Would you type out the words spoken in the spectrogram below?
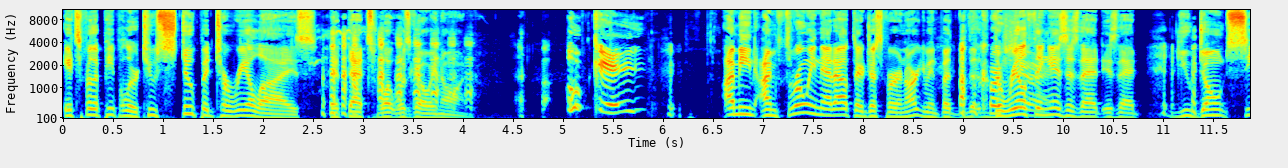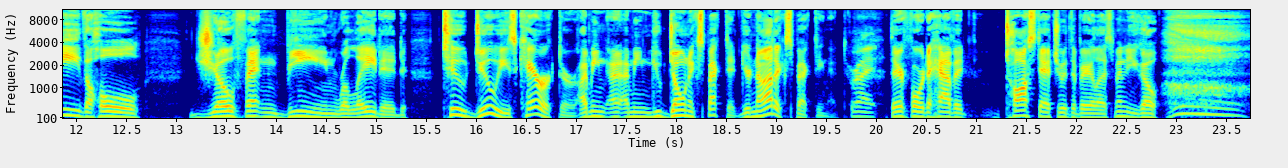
it's for the people who are too stupid to realize that that's what was going on. Okay. I mean, I'm throwing that out there just for an argument, but the, the real thing is, is that is that you don't see the whole Joe Fenton being related to Dewey's character. I mean, I I mean, you don't expect it. You're not expecting it. Right. Therefore, to have it tossed at you at the very last minute, you go, Oh,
